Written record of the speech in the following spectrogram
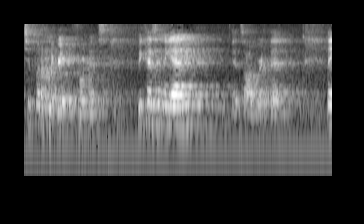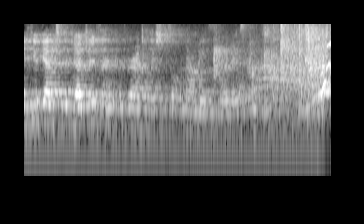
to put on a great performance. Because in the end, it's all worth it. Thank you again to the judges, and congratulations to all the nominees and winners. Thank you.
